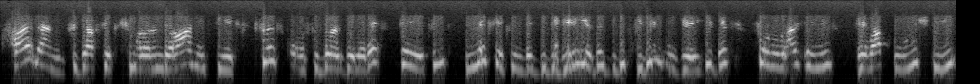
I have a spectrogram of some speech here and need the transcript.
halen sıcak çatışmaların devam ettiği söz konusu bölgelere heyetin ne şekilde gideceği ya da gidip gidilmeyeceği gibi sorular henüz cevap bulmuş değil.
